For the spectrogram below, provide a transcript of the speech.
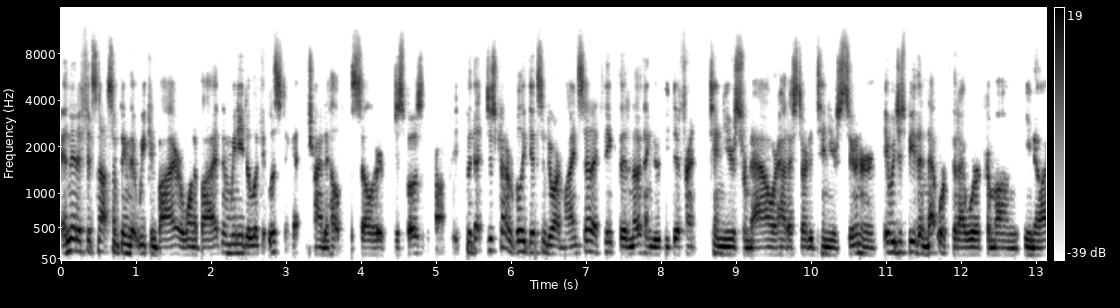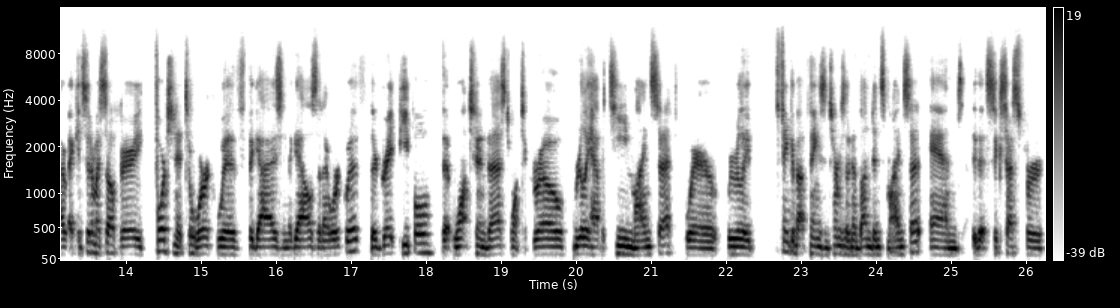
And then if it's not something that we can buy or want to buy, then we need to look at listing it and trying to help the seller dispose of the property. But that just kind of really gets into our mindset. I think that another thing that would be different 10 years from now or had I started 10 years sooner, it would just be the network that I work among. You know, I, I consider myself very fortunate to work with the guys and the gals that I work with. They're great people that want to invest, want to grow, really have a team mindset where we really think about things in terms of an abundance mindset and that success for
